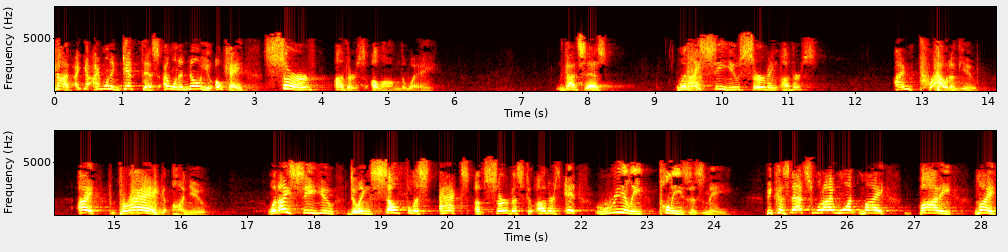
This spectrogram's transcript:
God, I, I want to get this. I want to know you. Okay, serve others along the way. God says, when I see you serving others, I'm proud of you. I brag on you. When I see you doing selfless acts of service to others, it really pleases me. Because that's what I want my body, my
